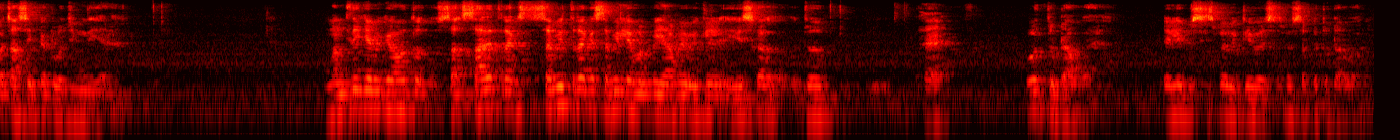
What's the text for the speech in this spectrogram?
पे क्लोजिंग दिया है। मंथली के भी कहो तो सारे तरह के, सभी तरह के सभी लेवल पे यहाँ पे वीकली इसका जो है, वो टूटा हुआ है। डेली बेसिस पे वीकली बेसिस पे सब पे टूटा हुआ है।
